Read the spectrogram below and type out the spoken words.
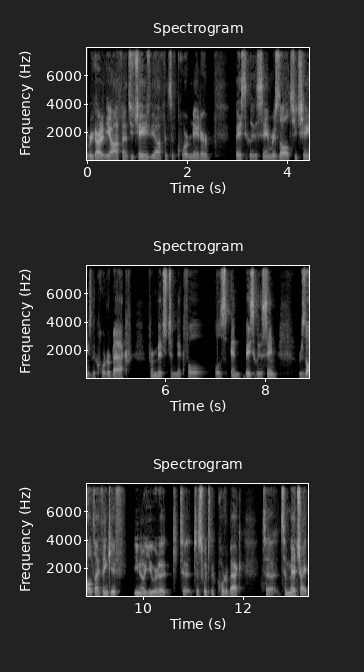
regarding the offense. You change the offensive coordinator, basically the same results. You change the quarterback from Mitch to Nick Foles, and basically the same results. I think if you know you were to to, to switch the quarterback to to Mitch, I,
